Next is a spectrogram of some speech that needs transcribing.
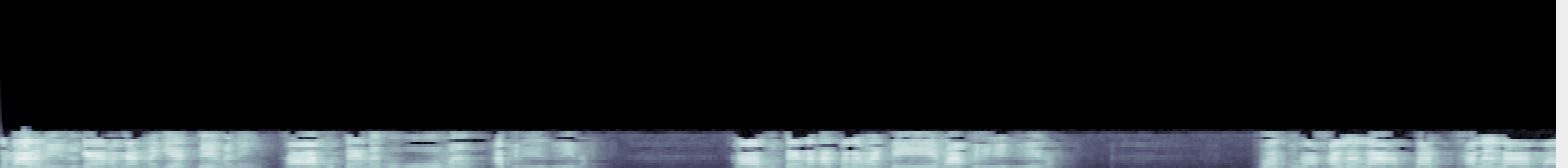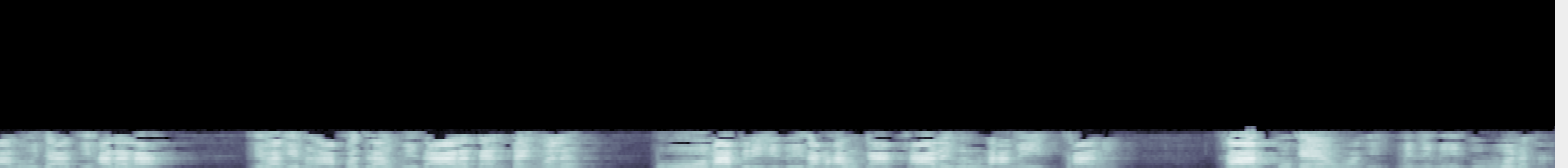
සමහර මිනිස්සු කැම කන්න ගියත් එහෙමනේ. කාපු තැන බොහෝම අපිරිසිදු වෙනවා. කාපු තැන හතර වටේම අපිරිසිදු වෙනවා. වතුර හලලා, බත් හලලා, මාළෝ ಜಾති හලලා, ඒ වගේම අපද්‍රව්‍ය දාලා තැන් තැන් වල බොහොම අපිරිසිදුයි සමහරු කාලා ඉවර වුණාම මේ ස්ථානේ. කාක්කෝ කෑවෝ වගේ. මෙන්න මේ දුර්වලකම්.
